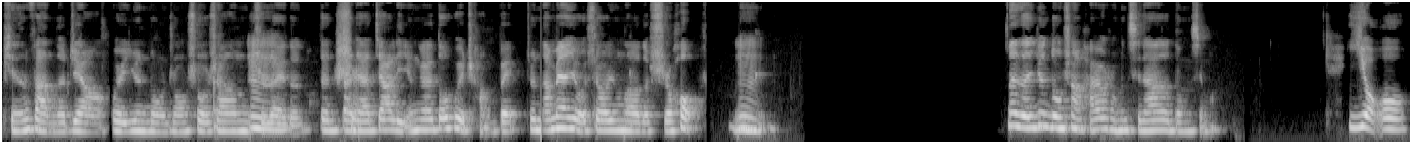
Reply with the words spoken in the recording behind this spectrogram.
频繁的这样会运动中受伤之类的，但大家家里应该都会常备，就难免有需要用到的时候。嗯，那在运动上还有什么其他的东西吗？有。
